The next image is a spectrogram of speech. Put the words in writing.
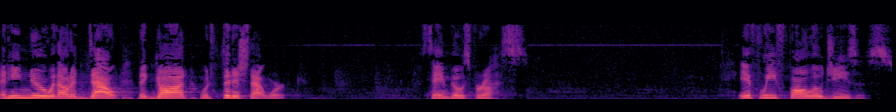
and he knew without a doubt that God would finish that work. Same goes for us. If we follow Jesus,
